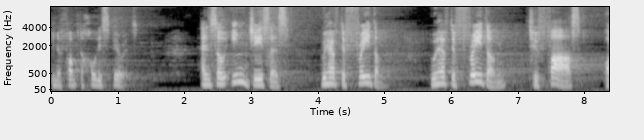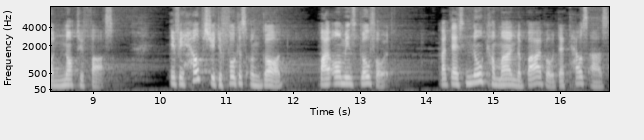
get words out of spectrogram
in the form of the Holy Spirit. And so in Jesus, we have the freedom. We have the freedom to fast or not to fast. If it helps you to focus on God, by all means go for it. But there's no command in the Bible that tells us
